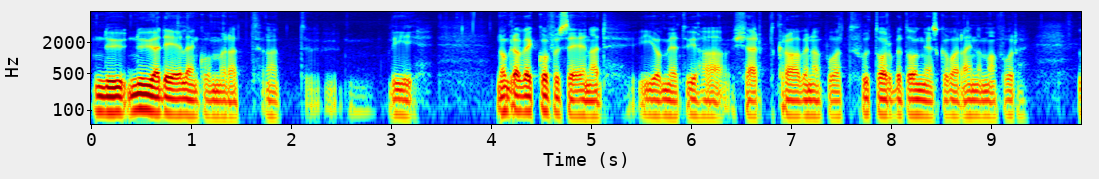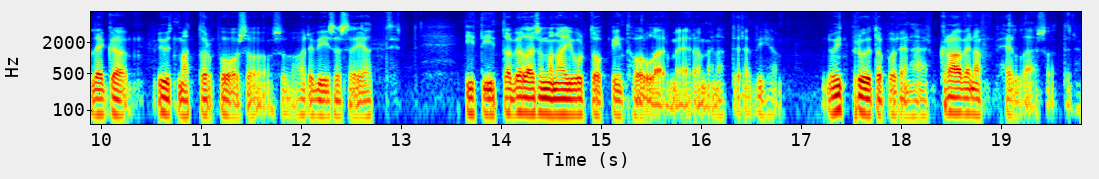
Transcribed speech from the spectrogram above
ny, nya delen kommer att, att bli några veckor försenad i och med att vi har skärpt kraven på att hur torr betongen ska vara innan man får lägga ut mattor på, så, så har det visat sig att de tidtabeller som man har gjort upp inte håller mera, men att det där, vi har nu inte prutat på den här kraven heller. Så att det där.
